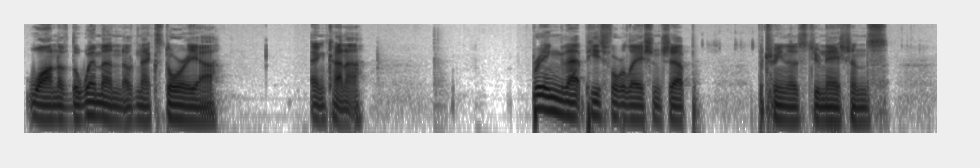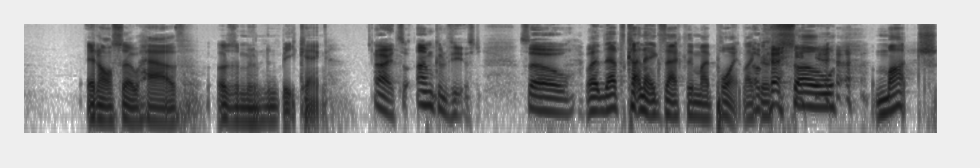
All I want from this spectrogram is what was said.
one of the women of Nextdoria and kind of bring that peaceful relationship between those two nations and also have a Zamundan be king. All right, so I'm confused. So But that's kind of exactly my point. Like Okay. there's so much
